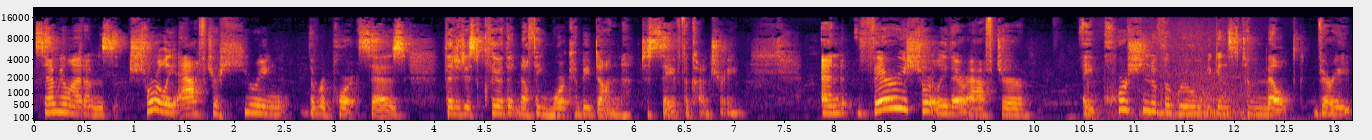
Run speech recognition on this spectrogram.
Samuel Adams, shortly after hearing the report, says that it is clear that nothing more can be done to save the country. And very shortly thereafter, a portion of the room begins to melt very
